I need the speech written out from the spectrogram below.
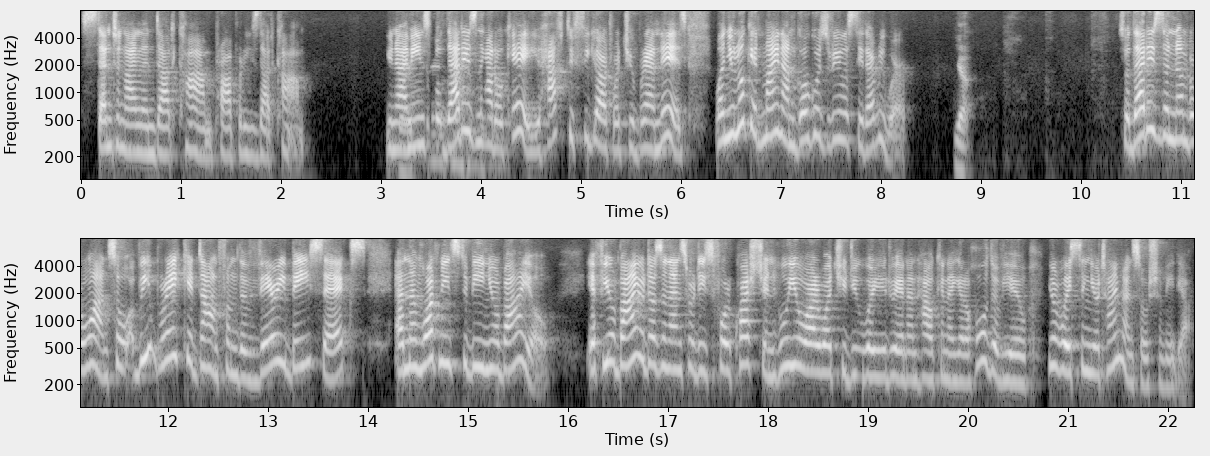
stantonisland.com, properties.com. You know what I mean? So that is not okay. You have to figure out what your brand is. When you look at mine, I'm GoGo's Real Estate Everywhere. Yeah. So that is the number one. So we break it down from the very basics and then what needs to be in your bio. If your bio doesn't answer these four questions, who you are, what you do, where you're doing, and how can I get a hold of you, you're wasting your time on social media.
